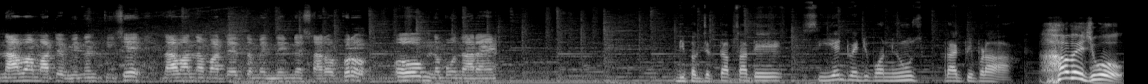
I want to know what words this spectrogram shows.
નાવા માટે વિનંતી છે. નાવાના માટે તમે નિર્ણય સારો કરો. ઓમ નમો નારાયણ. દીપક જગતાપ સાથે CN twenty four news Rajpipla. હવે જુઓ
